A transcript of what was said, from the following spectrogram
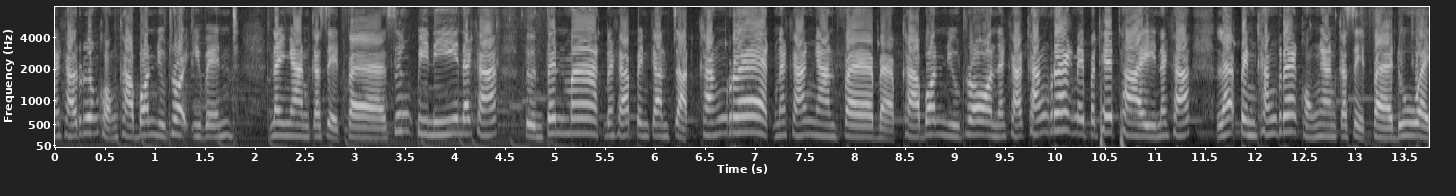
นะคะเรื่องของคาร์บอนนิวทรัลอีเวนต์ในงานเกษตรแฟร์ซึ่งปีนี้นะคะตื่นเต้นมากนะคะเป็นการจัดครั้งแรกนะคะงานแฟร์แบบคาร์บอนนิวทรัลนะคะครั้งแรกในประเทศไทยนะคะและเป็นครั้งแรกของงานเกษตรแฟร์ด้วย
